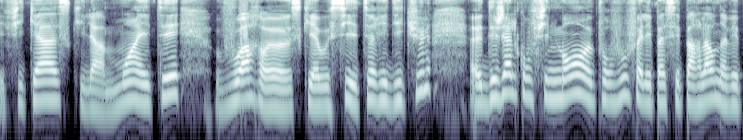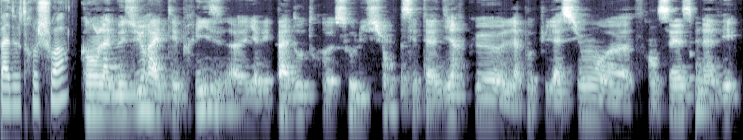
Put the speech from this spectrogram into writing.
efficace, ce qui l'a moins été, voire ce qui a aussi été ridicule. Déjà le confinement, pour vous, fallait passer par là, on n'avait pas d'autre choix? Quand la mesure a été prise, crise, il n'y avait pas d'autre solution. C'est-à-dire que la population française n'avait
